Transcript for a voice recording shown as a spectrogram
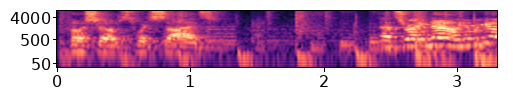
push up, switch sides. That's right now, here we go.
